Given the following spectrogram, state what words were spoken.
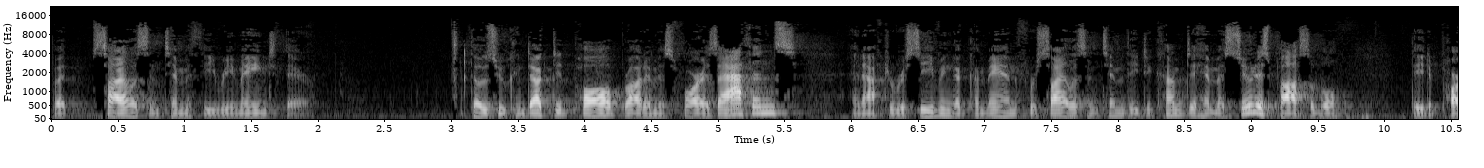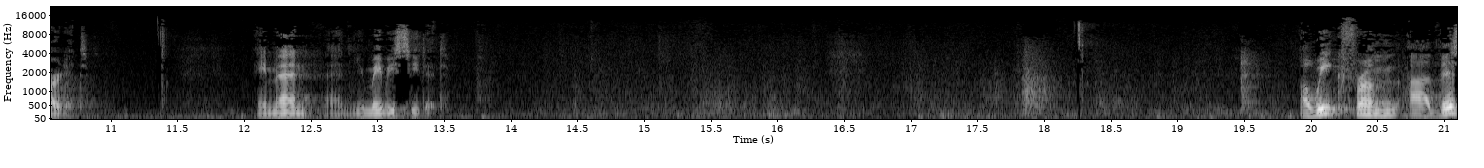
but Silas and Timothy remained there. Those who conducted Paul brought him as far as Athens, and after receiving a command for Silas and Timothy to come to him as soon as possible, they departed. Amen. And you may be seated. A week from uh, this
